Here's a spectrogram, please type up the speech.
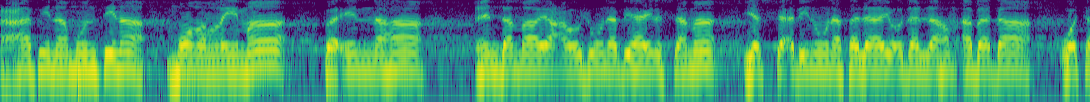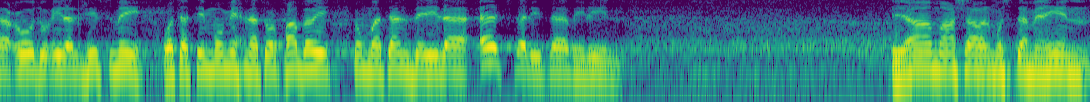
عفنة منتنة مظلمة فإنها عندما يعرجون بها إلى السماء يستأذنون فلا يؤذن لهم أبدا وتعود إلى الجسم وتتم محنة القبر ثم تنزل إلى أسفل سافلين. يا معشر المستمعين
